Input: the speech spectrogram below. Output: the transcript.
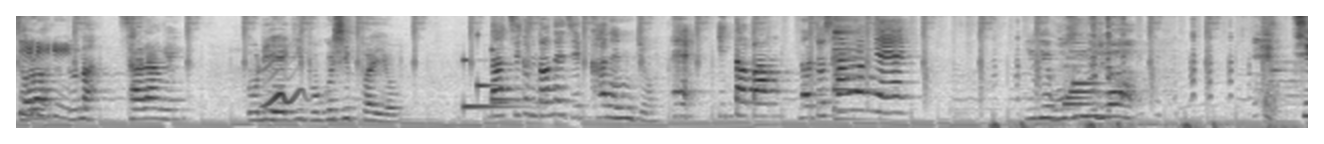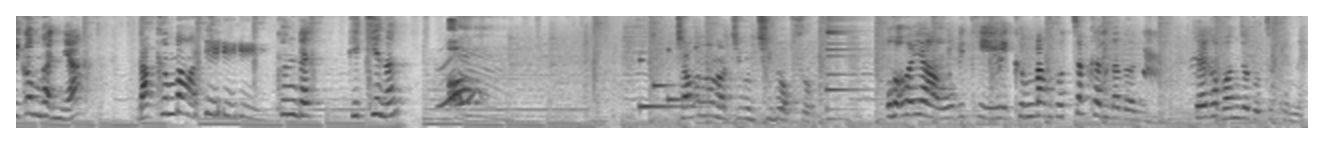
설아 누나 사랑해. 우리 애기 보고 싶어요. 나 지금 너네 집 가는 중. 해, 이따 봐. 나도 사랑해. 이게 무슨 일이야? 지금 봤냐? 나 금방 왔지 근데 비키는? 작은 누나 지금 집에 없어. 뭐야 오비키. 금방 도착한다더니. 내가 먼저 도착했네.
